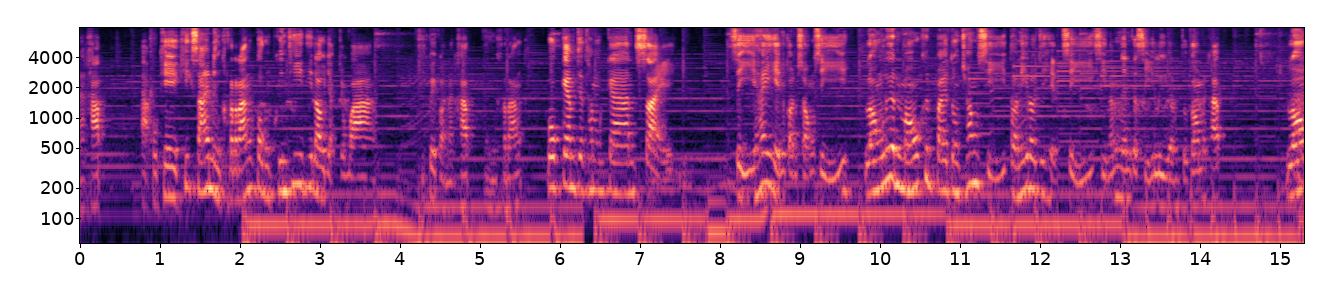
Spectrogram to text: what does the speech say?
นะครับอะโอเค คลิกซ้ายหนึ่งครั้งตรงพื้นที่ที่เราอยากจะวาง คลิกไปก่อนนะครับหนึ่งครั้ง โปรแกรมจะทำการใส่ สีให้เห็นก่อน 2 สี ลองเลื่อนเมาส์ขึ้นไปตรงช่องสี ตอนนี้เราจะเห็นสีสีน้ำเงินกับสีเหลืองถูกต้องไหมครับ ลอง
